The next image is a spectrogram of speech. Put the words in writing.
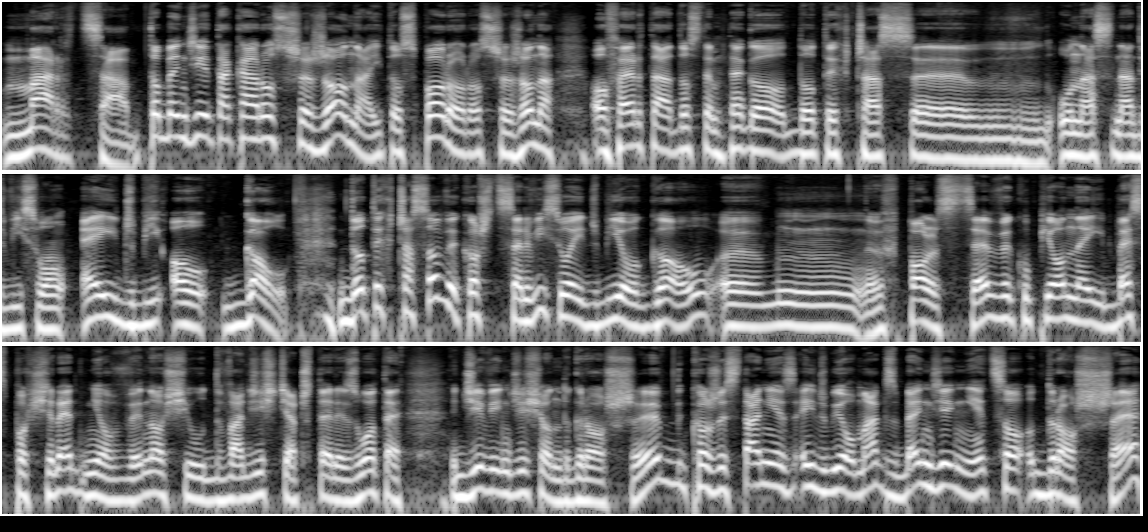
marca. To będzie taka rozszerzona i to sporo rozszerzona oferta dostępnego dotychczas e, u nas nad Wisłą HBO Go. Dotychczasowy koszt serwisu HBO Go e, w Polsce wykupionej bezpośrednio wynosił 24 zł 90 groszy. Korzystanie z HBO Max będzie nieco droższe.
